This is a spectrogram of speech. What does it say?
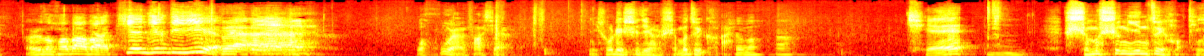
儿子花爸爸天经地义。对，哎我忽然发现，你说这世界上什么最可爱？什么？啊，钱。嗯，什么声音最好听？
